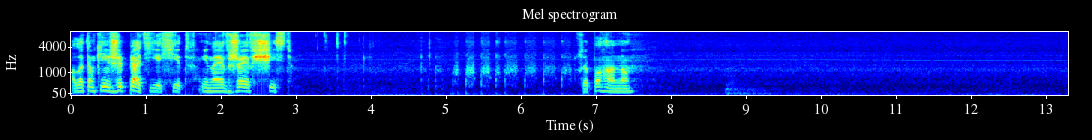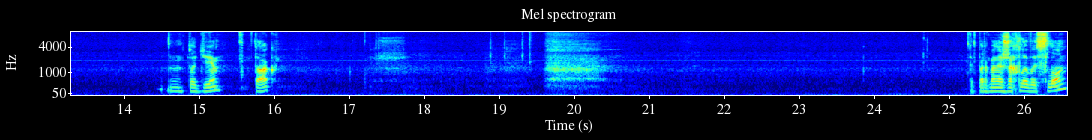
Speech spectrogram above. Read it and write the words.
Але там кінь G5 є хід, і на FG F6. Це погано. Тоді. Так. Тепер в мене жахливий слон.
